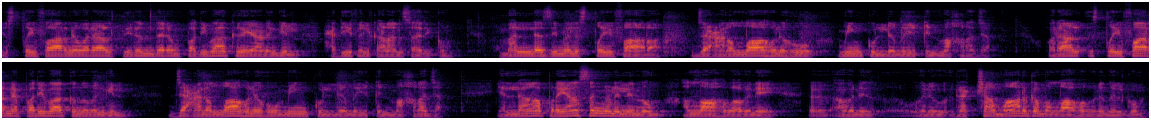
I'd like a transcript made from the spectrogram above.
ഇസ്തിഫാറിനെ ഒരാൾ നിരന്തരം പതിവാക്കുകയാണെങ്കിൽ ഹദീഫിൽ കാണാൻ സാധിക്കും. മൻ ലസിമൽ ഇസ്തൈഫാറ ജഅലല്ലാഹു ലഹു മിൻ കുല്ലി ദീഖിൻ മഖ്റജ. ഒരാൾ ഇസ്തൈഫാറിനെ പതിവാക്കുന്നുവെങ്കിൽ മിൻ കുല്ലി ദീഖിൻ മഖ്റജ. എല്ലാ പ്രയാസങ്ങളിൽ നിന്നും അള്ളാഹു അവനെ അവന് ഒരു രക്ഷാമാർഗം അള്ളാഹു അവന് നൽകും.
